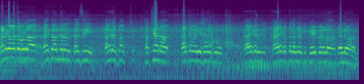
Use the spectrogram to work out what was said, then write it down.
పండుగ వాతావరణంలో రైతులందరూ కలిసి కాంగ్రెస్ పక్ష పక్షాన కార్యక్రమం చేసేందుకు కార్యకర్త కార్యకర్తలందరికీ పేరు పేరున ధన్యవాదాలు.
